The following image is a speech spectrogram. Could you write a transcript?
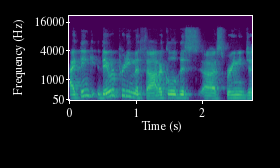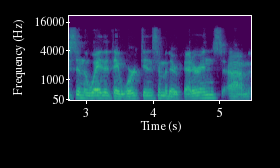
I think they were pretty methodical this uh, spring, just in the way that they worked in some of their veterans. Um,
